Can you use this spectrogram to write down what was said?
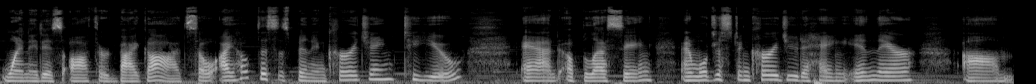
when it is authored by God. So I hope this has been encouraging to you and a blessing. And we'll just encourage you to hang in there um,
